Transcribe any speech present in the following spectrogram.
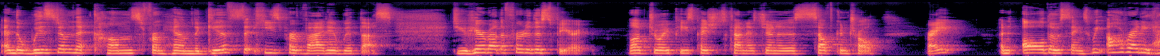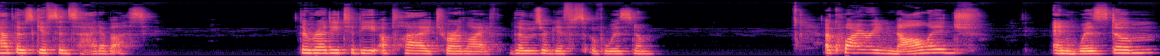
and the wisdom that comes from him, the gifts that he's provided with us. Do you hear about the fruit of the spirit? Love, joy, peace, patience, kindness, gentleness, self-control, right? And all those things. We already have those gifts inside of us. They're ready to be applied to our life. Those are gifts of wisdom. Acquiring knowledge and wisdom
